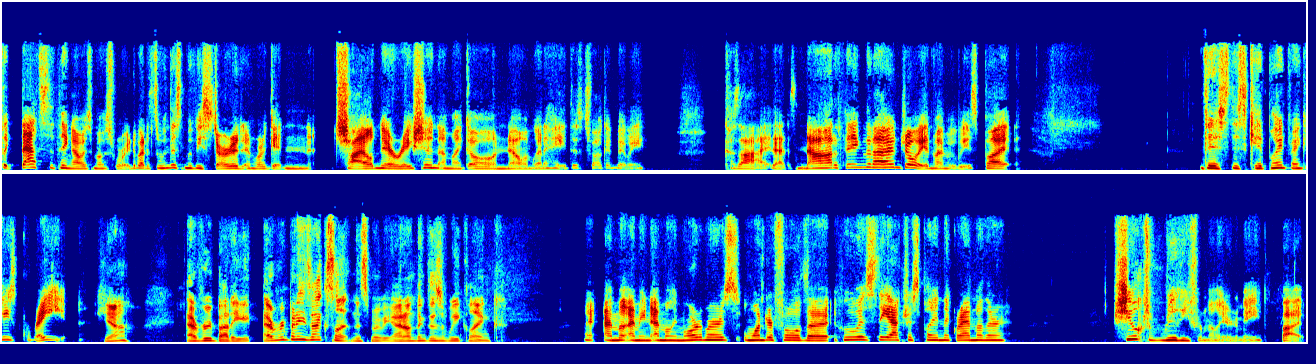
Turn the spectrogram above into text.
like that's the thing I was most worried about. Is when this movie started and we're getting child narration, I'm like, oh no, I'm gonna hate this fucking movie. Cause I that is not a thing that I enjoy in my movies. But this this kid playing Frankie's great. Yeah. Everybody, everybody's excellent in this movie. I don't think there's a weak link. I, I'm- I mean, Emily Mortimer's wonderful. The who is the actress playing the grandmother? She looked really familiar to me, but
